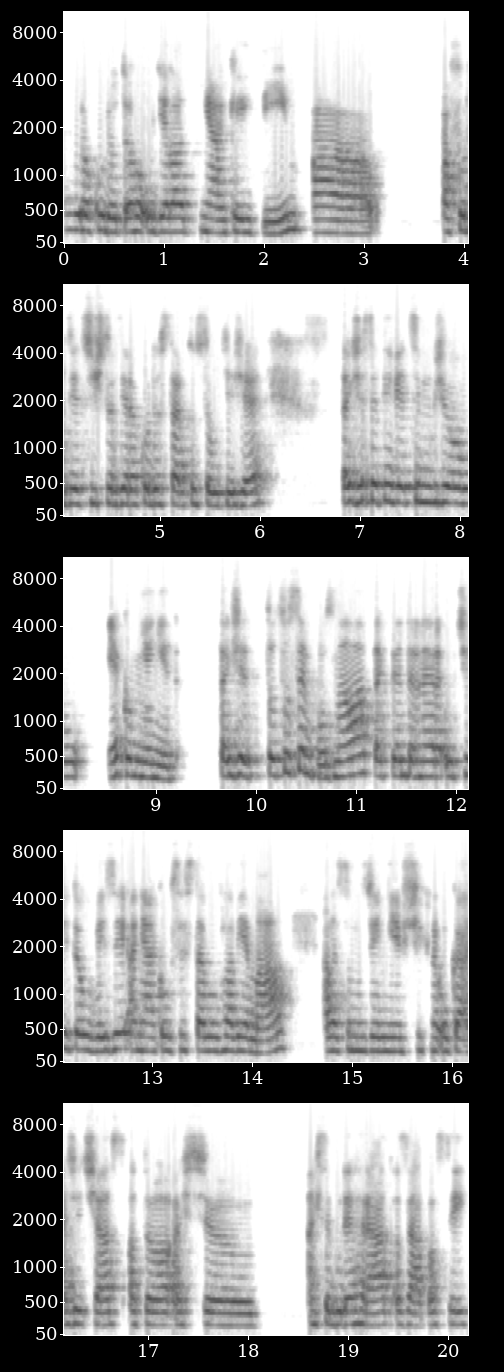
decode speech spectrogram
půl roku do toho udělat nějaký tým a, a furt je tři čtvrtě roku do startu soutěže. Takže se ty věci můžou jako měnit. Takže to, co jsem poznala, tak ten trenér určitou vizi a nějakou sestavu v hlavě má, ale samozřejmě všechno ukáže čas a to až až se bude hrát a zápasy.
